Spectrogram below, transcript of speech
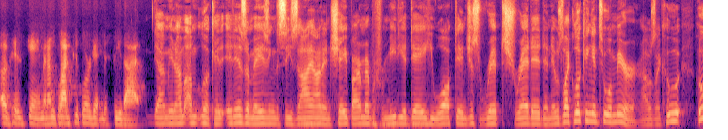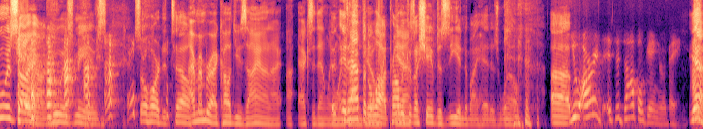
of his game, and I'm glad people are getting to see that. Yeah, I mean, I'm, I'm look, it, it is amazing to see Zion in shape. I remember from media day, he walked in just ripped, shredded, and it was like looking into a mirror. I was like, who who is Zion? who is me? It was so hard to tell. I remember I called you Zion. I, I accidentally. It, it time, happened Joe. a lot, probably because yeah. I shaved a Z into my head as well. Uh, you are. It's a doppelganger thing. Yeah,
